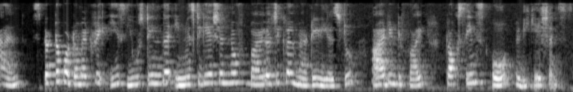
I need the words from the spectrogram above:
and spectrophotometry is used in the investigation of biological materials to identify toxins or medications.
